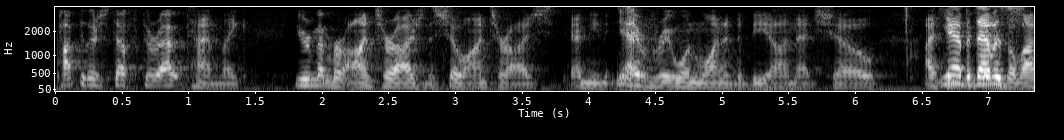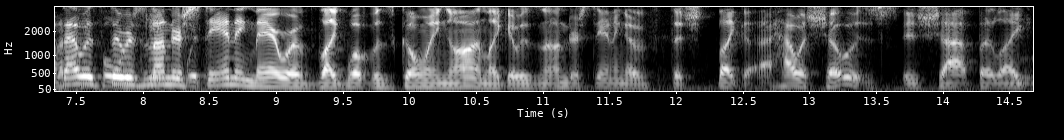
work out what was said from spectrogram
popular stuff throughout time. Like you remember Entourage, the show Entourage. I mean, Yeah. everyone wanted to be on that show. I think yeah but that there was, a lot of that was there was an kid- with- understanding there of like what was going on like it was an understanding of the sh- like uh, how a show is is shot but like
